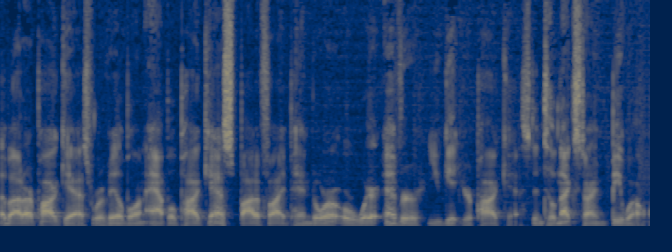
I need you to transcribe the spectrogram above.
about our podcast. We're available on Apple Podcasts, Spotify, Pandora, or wherever you get your podcast. Until next time, be well.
